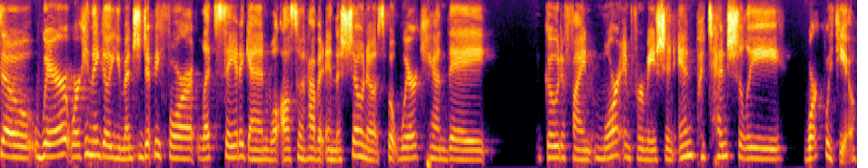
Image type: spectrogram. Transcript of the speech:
So where where can they go? You mentioned it before. Let's say it again. We'll also have it in the show notes, but where can they go to find more information and potentially work with you?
